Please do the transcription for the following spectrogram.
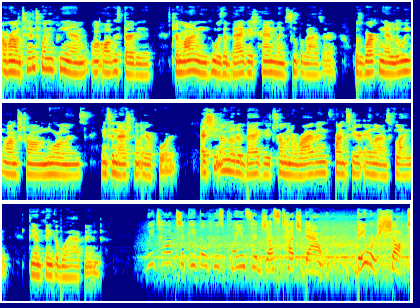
Around 10:20 p.m. on August 30th, Jermani, who was a baggage handling supervisor, was working at Louis Armstrong New Orleans International Airport. As she unloaded baggage from an arriving Frontier Airlines flight, the unthinkable happened. We talked to people whose planes had just touched down. They were shocked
